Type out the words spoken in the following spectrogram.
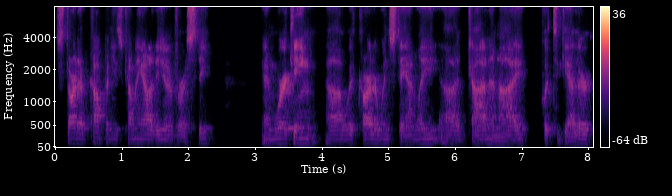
startup companies coming out of the university and working uh, with Carter Winstanley, uh, John and I put together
